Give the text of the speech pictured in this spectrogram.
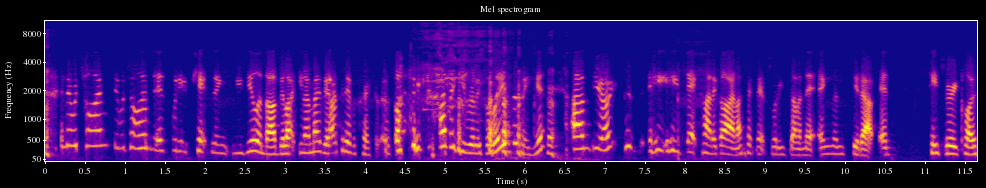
and there were times there were times as when he was captaining New Zealand, I'd be like, you know, maybe I could have a crack at this. I think I think he really believes in me here. Um, you know, because he, he's that kind of guy, and I think that's what he's done in that England setup. And he's very close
